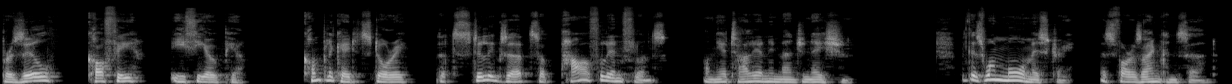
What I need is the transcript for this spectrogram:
Brazil, coffee, Ethiopia. Complicated story that still exerts a powerful influence on the Italian imagination. But there's one more mystery as far as I'm concerned.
